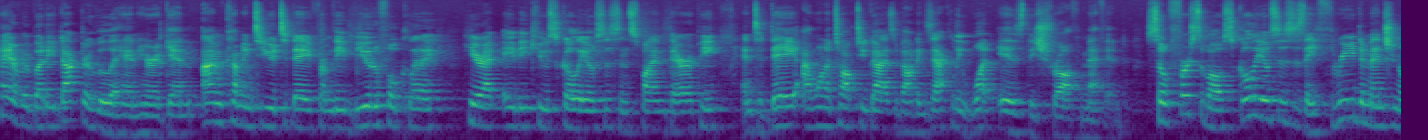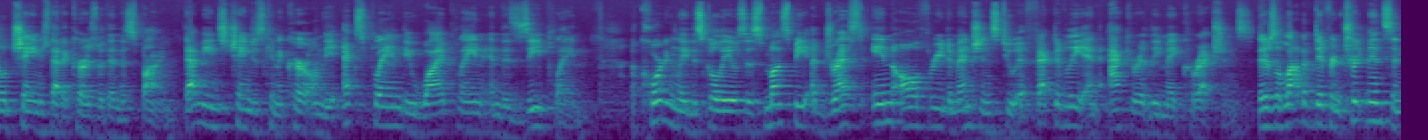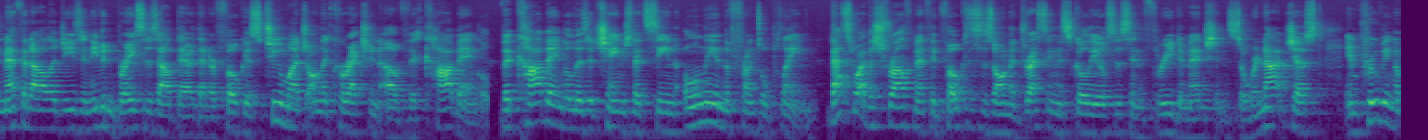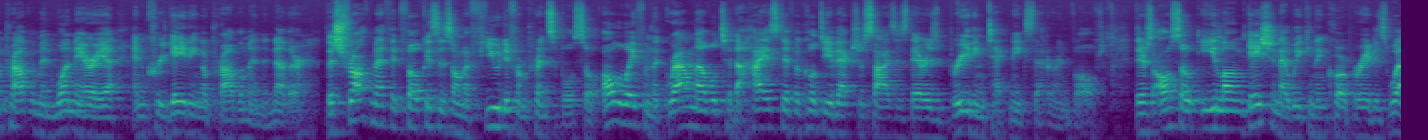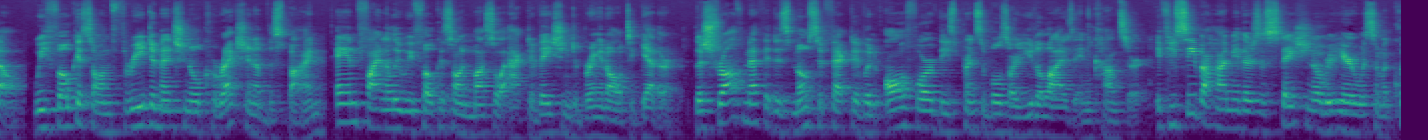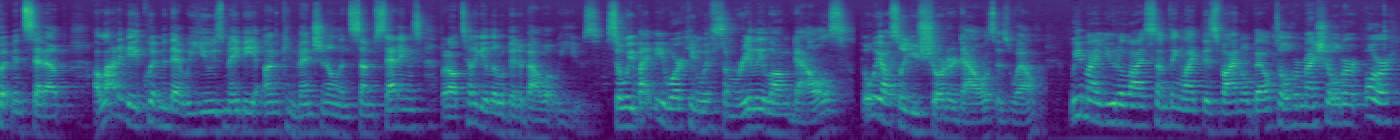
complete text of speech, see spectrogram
Hey everybody, Dr. Houlihan here again. I'm coming to you today from the beautiful clinic here at ABQ Scoliosis and Spine Therapy, and today I want to talk to you guys about exactly what is the Schroth method. So first of all, scoliosis is a three-dimensional change that occurs within the spine. That means changes can occur on the x-plane, the y-plane, and the z-plane. Accordingly, the scoliosis must be addressed in all three dimensions to effectively and accurately make corrections. There's a lot of different treatments and methodologies and even braces out there that are focused too much on the correction of the Cobb angle. The Cobb angle is a change that's seen only in the frontal plane. That's why the Schroth method focuses on addressing the scoliosis in three dimensions, so we're not just improving a problem in one area and creating a problem in another. The Schroth method focuses on a few different principles, so all the way from the ground level to the highest difficulty of exercises, there is breathing techniques that are involved. There's also elongation that we can incorporate as well. We focus on three-dimensional correction of the spine, and finally we focus on muscle activation to bring it all together. The Schroth method is most effective when all four of these principles are utilized in concert. If you see behind me, there's a station over here with some equipment set up. A lot of the equipment that we use may be unconventional in some settings, but I'll tell you a little bit about what we use. So we might be working with some really long dowels, but we also use shorter dowels as well. We might utilize something like this vinyl belt over my shoulder or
